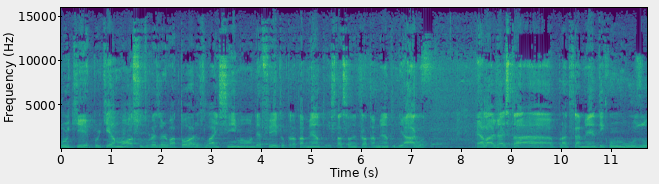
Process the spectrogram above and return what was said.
Por quê? Porque a nossos reservatórios lá em cima, onde é feito o tratamento, estação de tratamento de água, ela já está praticamente com um uso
